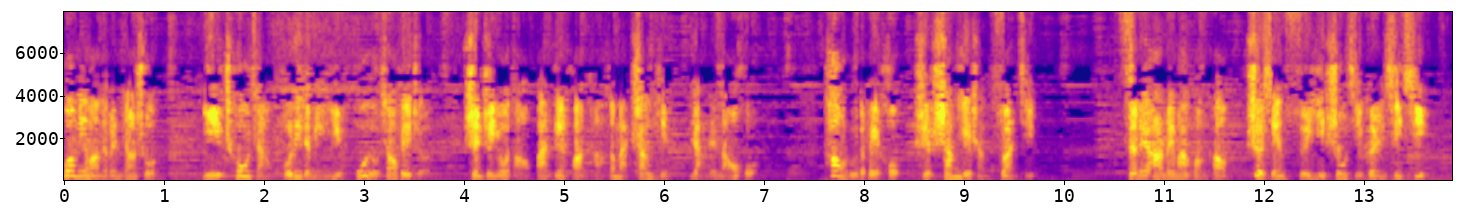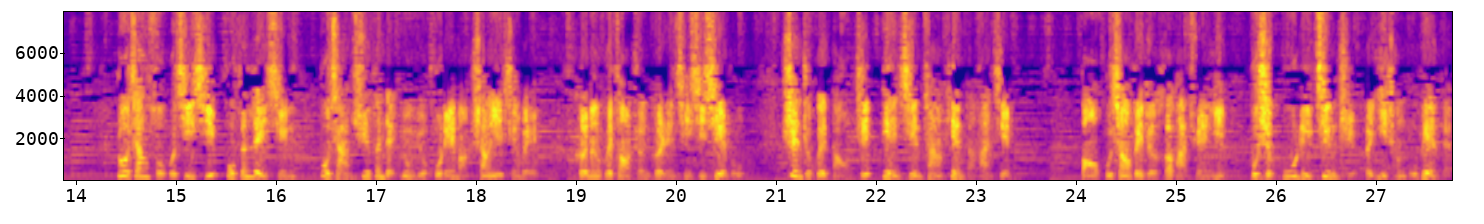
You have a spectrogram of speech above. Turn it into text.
光明网的文章说，以抽奖福利的名义忽悠消费者，甚至诱导办电话卡和买商品，让人恼火。套路的背后是商业上的算计。此类二维码广告涉嫌随意收集个人信息，若将所获信息不分类型、不加区分的用于互联网商业行为，可能会造成个人信息泄露，甚至会导致电信诈骗等案件。保护消费者合法权益不是孤立禁止和一成不变的，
